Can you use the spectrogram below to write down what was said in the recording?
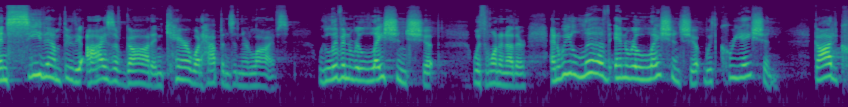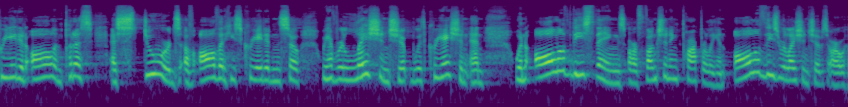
and see them through the eyes of God and care what happens in their lives. We live in relationship with one another, and we live in relationship with creation. God created all and put us as stewards of all that He's created. And so we have relationship with creation. And when all of these things are functioning properly and all of these relationships are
